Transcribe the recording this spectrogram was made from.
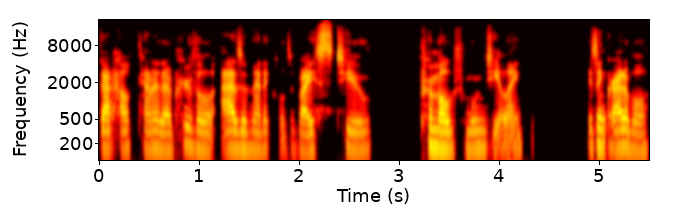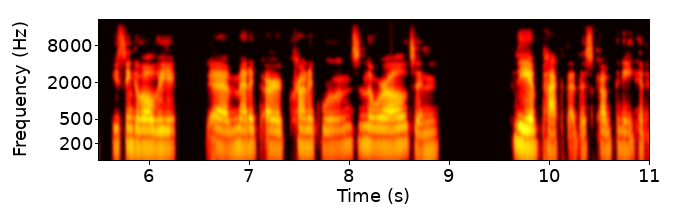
got Health Canada approval as a medical device to promote wound healing. It's incredible. You think of all the uh, medic or chronic wounds in the world and the impact that this company could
